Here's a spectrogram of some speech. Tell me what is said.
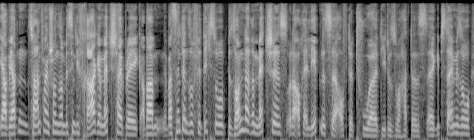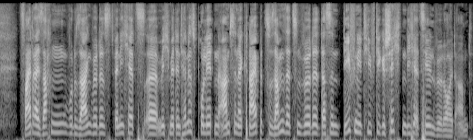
ja, wir hatten zu Anfang schon so ein bisschen die Frage Match-Tiebreak, aber was sind denn so für dich so besondere Matches oder auch Erlebnisse auf der Tour, die du so hattest? Äh, Gibt es da irgendwie so zwei, drei Sachen, wo du sagen würdest, wenn ich jetzt äh, mich mit den Tennisproleten abends in der Kneipe zusammensetzen würde, das sind definitiv die Geschichten, die ich erzählen würde heute Abend?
